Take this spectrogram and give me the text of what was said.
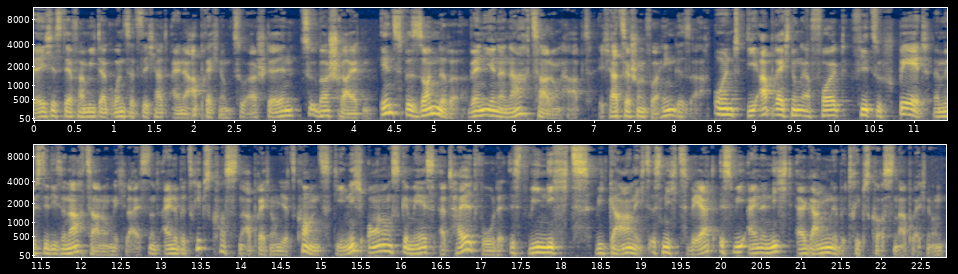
welches der Vermieter grundsätzlich hat, eine Abrechnung zu erstellen, zu überschreiten. Insbesondere, wenn ihr eine Nachzahlung habt, ich hatte es ja schon vorhin gesagt, und die Abrechnung erfolgt viel zu spät, dann müsst ihr diese Nachzahlung nicht leisten. Und eine Betriebskostenabrechnung, jetzt kommt's, die nicht ordnungsgemäß erteilt wurde, ist wie nichts, wie gar nichts, ist nichts wert, ist wie eine nicht ergangene Betriebskostenabrechnung.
